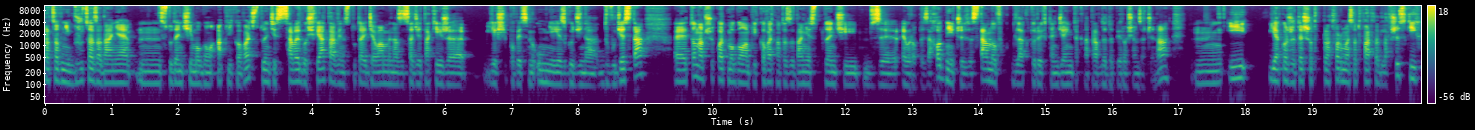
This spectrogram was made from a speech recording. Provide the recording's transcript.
pracownik wrzuca zadanie, mm, studenci mogą aplikować. Studenci z całego świata, więc tutaj działamy na zasadzie takiej, że jeśli powiedzmy u mnie jest godzina 20, e, to na przykład mogą aplikować na to zadanie studenci z Europy Zachodniej czy ze Stanów, dla których ten dzień tak naprawdę dopiero się zaczyna. Mm, I jako, że też platforma jest otwarta dla wszystkich,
